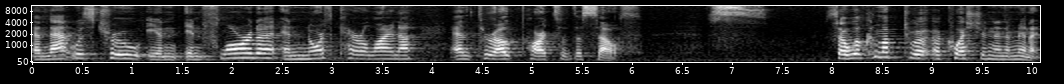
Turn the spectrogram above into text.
And that was true in, in Florida and North Carolina and throughout parts of the South. So we'll come up to a, a question in a minute.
